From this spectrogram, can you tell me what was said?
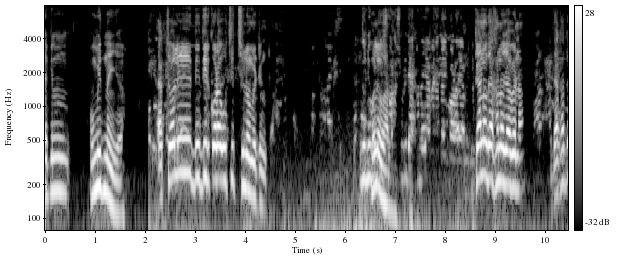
लेकिन उम्मीद नहीं है অ্যাকচুয়ালি দিদির করা উচিত ছিল মিটিংটা হলে ভালো। সরাসরি দেখানো যাবে না তাই করা যাবে না। কেন দেখানো যাবে না দেখাতে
